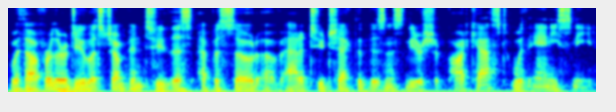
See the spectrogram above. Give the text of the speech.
Without further ado, let's jump into this episode of Attitude Check, the Business Leadership Podcast with Annie Sneed.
